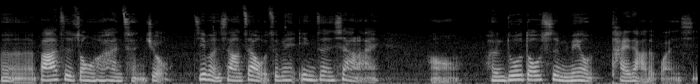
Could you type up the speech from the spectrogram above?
呃，八字综合和成就，基本上在我这边印证下来，哦，很多都是没有太大的关系，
